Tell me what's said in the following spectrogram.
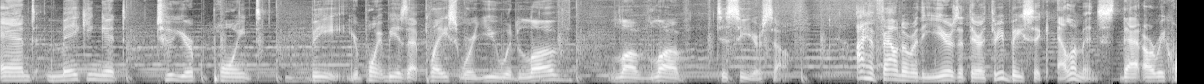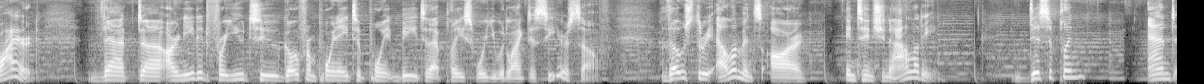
and making it to your point B. Your point B is that place where you would love, love, love to see yourself. I have found over the years that there are three basic elements that are required that uh, are needed for you to go from point A to point B to that place where you would like to see yourself. Those three elements are intentionality, discipline, and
